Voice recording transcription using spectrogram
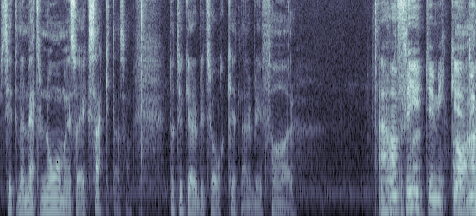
sitter med metronom och är så exakta. Alltså. Då tycker jag det blir tråkigt när det blir för... Ja, han flyter ju mycket, Ja, han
